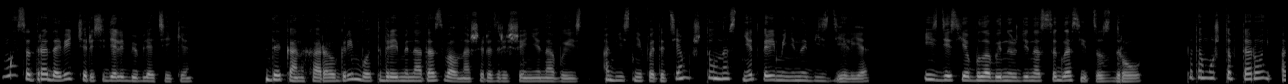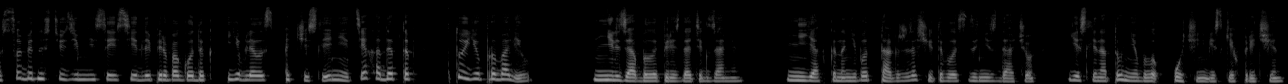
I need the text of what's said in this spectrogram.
мы с утра до вечера сидели в библиотеке – Декан Харрел Гримвуд временно отозвал наше разрешение на выезд, объяснив это тем, что у нас нет времени на безделье. И здесь я была вынуждена согласиться с Дроу, потому что второй особенностью зимней сессии для первогодок являлось отчисление тех адептов, кто ее провалил. Нельзя было пересдать экзамен. Неявка на него также засчитывалась за несдачу, если на то не было очень веских причин.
